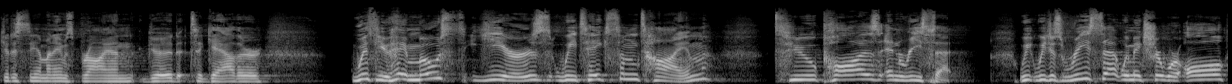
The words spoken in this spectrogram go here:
Good to see you. My name is Brian. Good to gather with you. Hey, most years we take some time to pause and reset. We, we just reset. We make sure we're all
